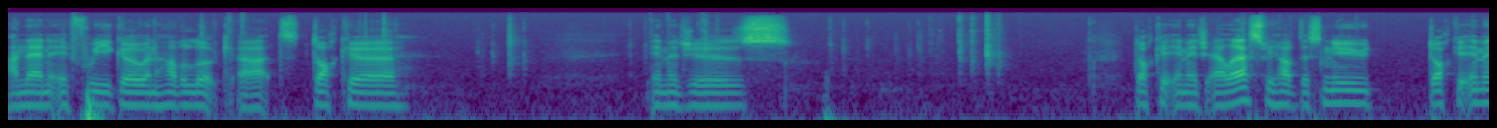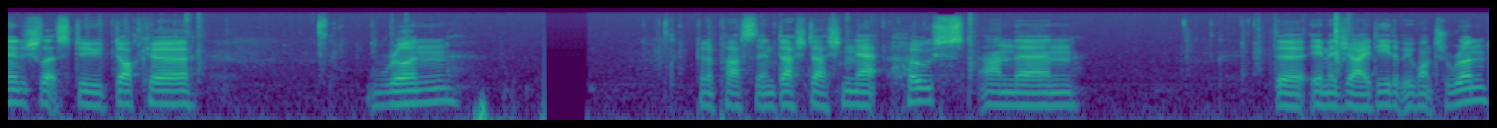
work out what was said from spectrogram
And then if we go and have a look at Docker images, Docker image ls, we have this new Docker image. Let's do Docker run. I'm going to pass in dash dash net host and then the image ID that we want to run.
